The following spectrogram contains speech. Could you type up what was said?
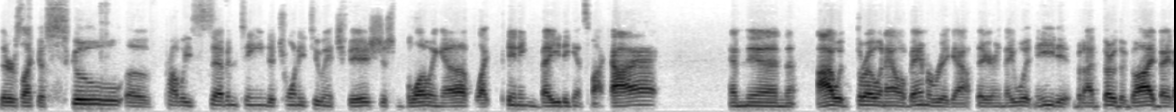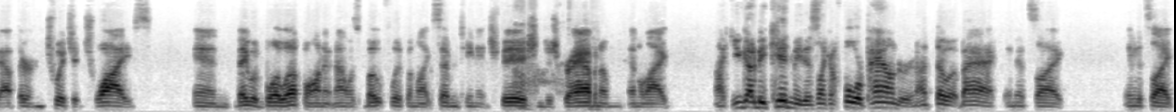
there's like a school of probably 17 to 22 inch fish just blowing up, like pinning bait against my kayak. And then I would throw an Alabama rig out there and they wouldn't eat it, but I'd throw the glide bait out there and twitch it twice and they would blow up on it. And I was boat flipping like 17 inch fish and just grabbing them and like, like you got to be kidding me. There's like a four pounder, and I throw it back, and it's like, and it's like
